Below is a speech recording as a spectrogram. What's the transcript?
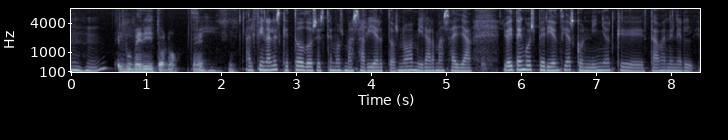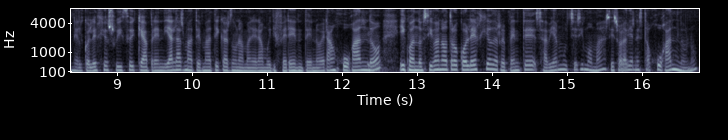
el numerito, ¿no? ¿Eh? Sí. Al final es que todos estemos más abiertos, ¿no? A mirar más allá. Yo ahí tengo experiencias con niños que estaban en el, en el colegio suizo y que aprendían las matemáticas de una manera muy diferente, ¿no? Eran jugando y cuando se iban a otro colegio de repente sabían muchísimo más y solo habían estado jugando, ¿no?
